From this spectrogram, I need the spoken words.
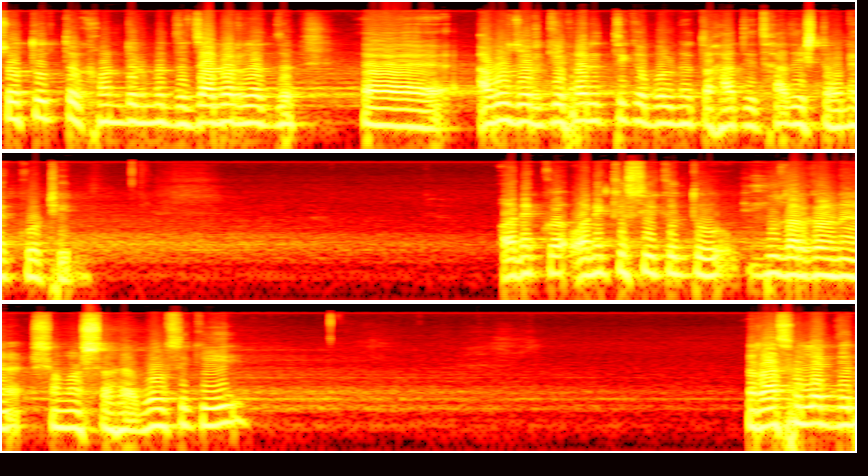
চতুর্থ খণ্ডের মধ্যে যাবার আবুজর গেফারের থেকে বর্ণিত হাদিস, হাদিসটা অনেক কঠিন। অনেক অনেক কিছুই কিন্তু বুঝার কারণে সমস্যা হয়। বলছে কি, রাসুল একদিন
